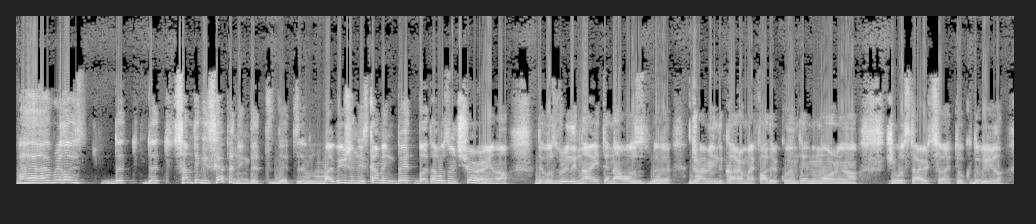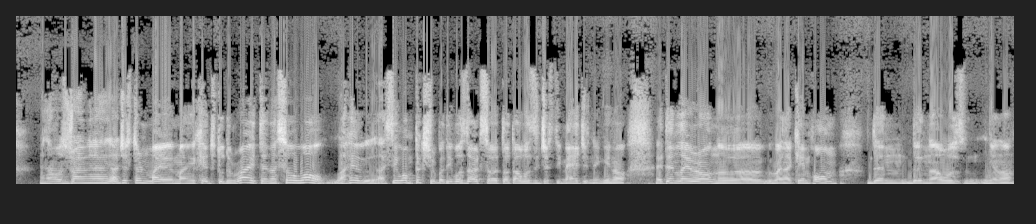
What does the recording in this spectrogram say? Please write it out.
I, realized that that something is happening. That that my vision is coming back, but I wasn't sure. You know, there was really night, and I was uh, driving the car. My father couldn't anymore. You know, he was tired, so I took the wheel and I was driving. I, I, just turned my, my head to the right, and I saw, well, I have I see one picture, but it was dark, so I thought I was just imagining, you know. And then later on, uh, when I came home, then then I was, you know,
